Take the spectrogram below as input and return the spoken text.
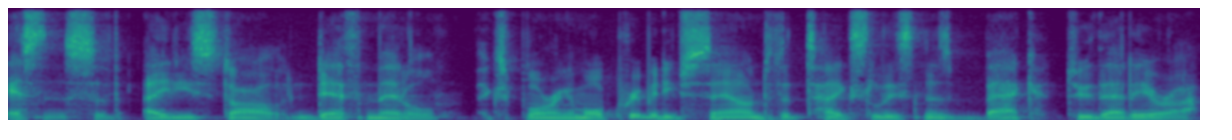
essence of 80s style death metal, exploring a more primitive sound that takes listeners back to that era,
